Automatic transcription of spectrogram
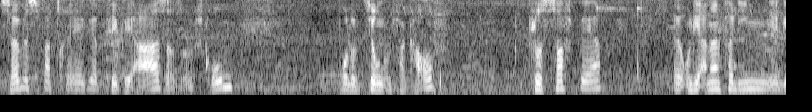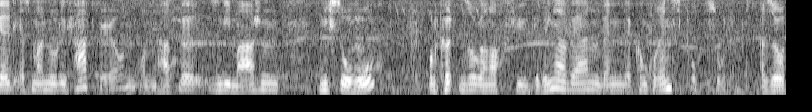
Serviceverträge, PPAs, also Strom, Produktion und Verkauf, plus Software. Äh, und die anderen verdienen ihr Geld erstmal nur durch Hardware. Und, und Hardware sind die Margen nicht so hoch und könnten sogar noch viel geringer werden, wenn der Konkurrenzdruck zunimmt. Also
